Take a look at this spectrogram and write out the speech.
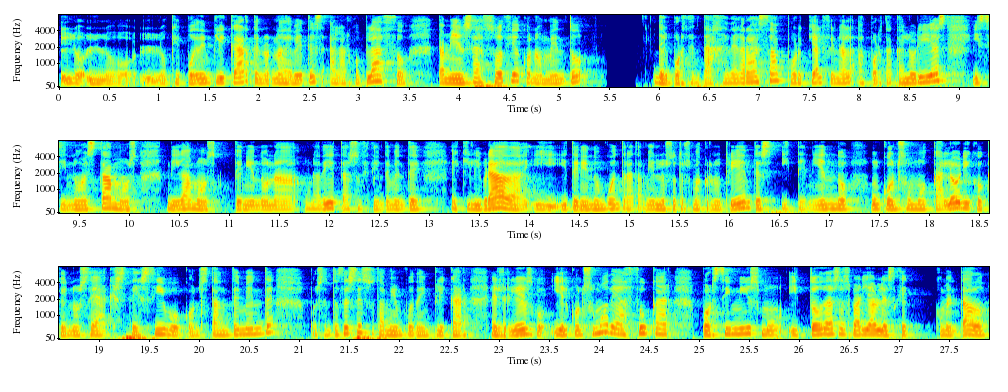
lo, lo, que puede implicar tener una diabetes a largo plazo. También se asocia con aumento del porcentaje de grasa porque al final aporta calorías y si no estamos, digamos, teniendo una, dieta suficientemente equilibrada y, teniendo en cuenta también los otros macronutrientes y teniendo un consumo calórico que no sea excesivo constantemente, pues entonces eso también puede implicar el riesgo. Y el consumo de azúcar por sí mismo y todas las variables que he comentado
